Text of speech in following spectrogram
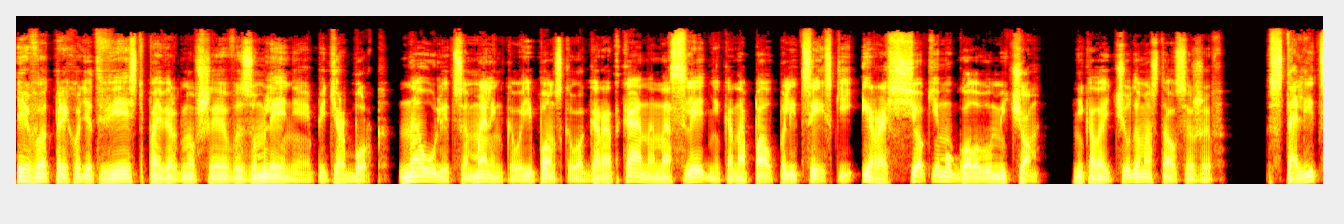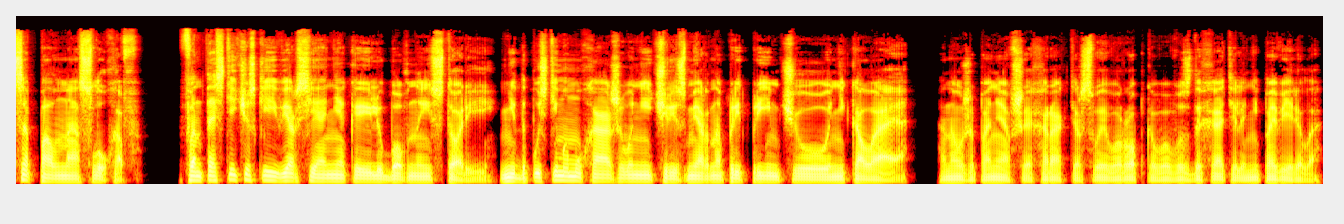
И вот приходит весть, повергнувшая в изумление Петербург. На улице маленького японского городка на наследника напал полицейский и рассек ему голову мечом. Николай чудом остался жив. Столица полна слухов. Фантастические версии о некой любовной истории, недопустимом ухаживании чрезмерно предприимчивого Николая. Она, уже понявшая характер своего робкого воздыхателя, не поверила.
